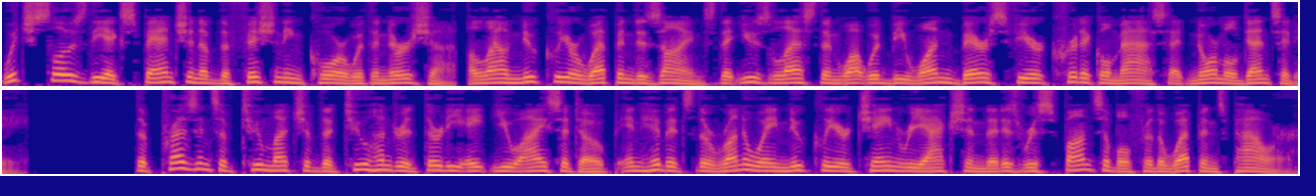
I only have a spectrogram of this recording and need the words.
which slows the expansion of the fissioning core with inertia, allow nuclear weapon designs that use less than what would be one bare sphere critical mass at normal density. The presence of too much of the 238U isotope inhibits the runaway nuclear chain reaction that is responsible for the weapon's power.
